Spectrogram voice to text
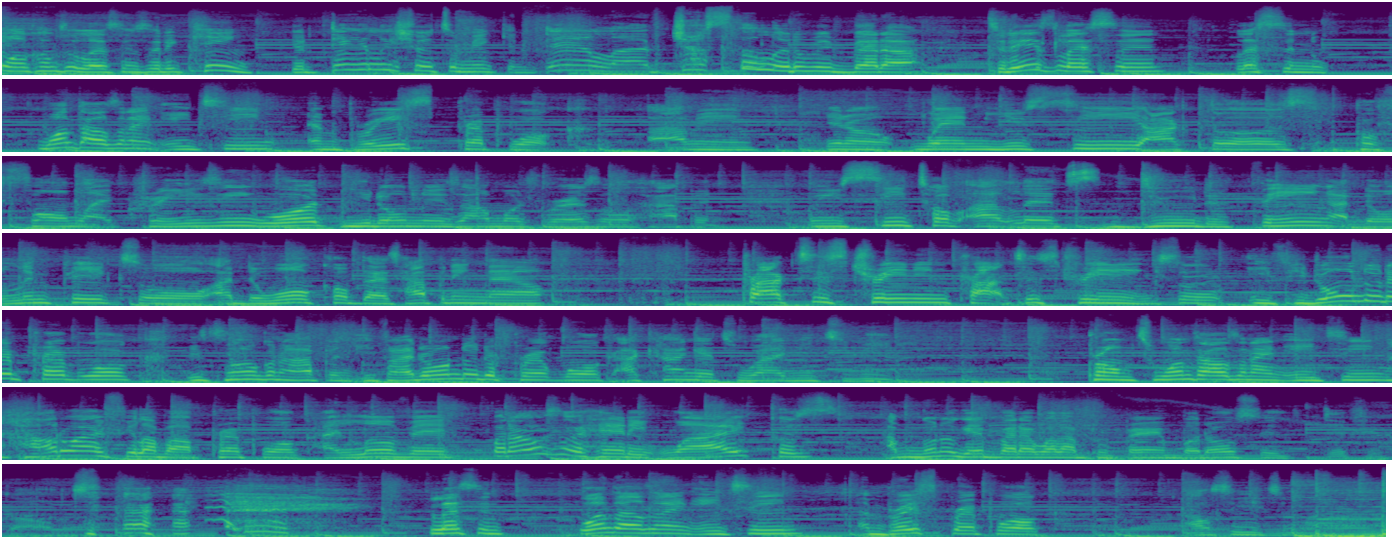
welcome to Lessons with the King, your daily show to make your day in life just a little bit better. Today's lesson, lesson 1018, embrace prep work. I mean, you know, when you see actors perform like crazy, what you don't know is how much rehearsal happened. When you see top athletes do the thing at the Olympics or at the World Cup that's happening now, practice training, practice training. So if you don't do the prep work, it's not gonna happen. If I don't do the prep work, I can't get to where I need to be. Prompt 1018, how do I feel about prep work? I love it, but I also hate it. Why? Because I'm gonna get better while I'm preparing, but also it's difficult. Lesson 1018, embrace prep work. I'll see you tomorrow.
